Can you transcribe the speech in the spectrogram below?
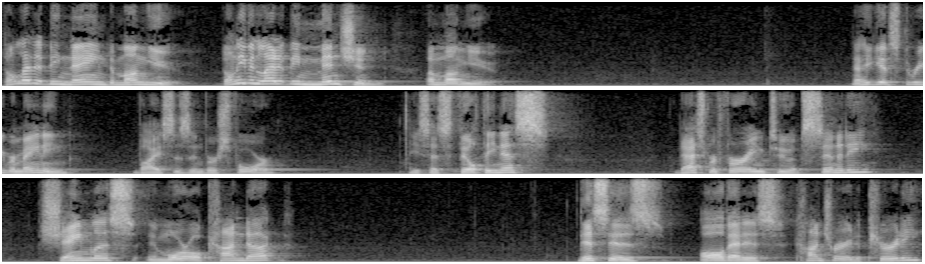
Don't let it be named among you. Don't even let it be mentioned among you. Now, he gives three remaining vices in verse 4. He says, filthiness, that's referring to obscenity, shameless, immoral conduct. This is all that is contrary to purity.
